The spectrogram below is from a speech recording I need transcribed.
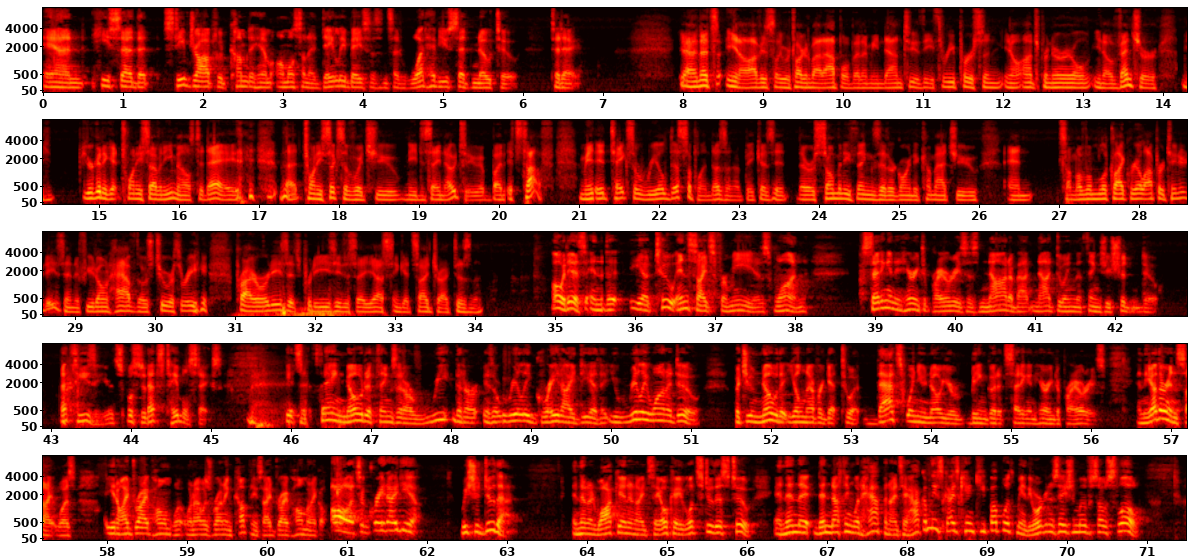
And he said that Steve Jobs would come to him almost on a daily basis and said, What have you said no to today? Yeah, and that's you know obviously we're talking about Apple, but I mean down to the three person you know entrepreneurial you know venture, you're going to get 27 emails today, that 26 of which you need to say no to, but it's tough. I mean, it takes a real discipline, doesn't it? Because it there are so many things that are going to come at you and some of them look like real opportunities and if you don't have those two or three priorities, it's pretty easy to say yes and get sidetracked, isn't it? Oh, it is. And the you know, two insights for me is one, setting and adhering to priorities is not about not doing the things you shouldn't do that's easy. It's supposed to. That's table stakes. It's saying no to things that are re, that are is a really great idea that you really want to do, but you know that you'll never get to it. That's when you know you're being good at setting and adhering to priorities. And the other insight was, you know, I drive home when I was running companies. I drive home and I go, "Oh, that's a great idea. We should do that." And then I'd walk in and I'd say, "Okay, let's do this too." And then they, then nothing would happen. I'd say, "How come these guys can't keep up with me? The organization moves so slow."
